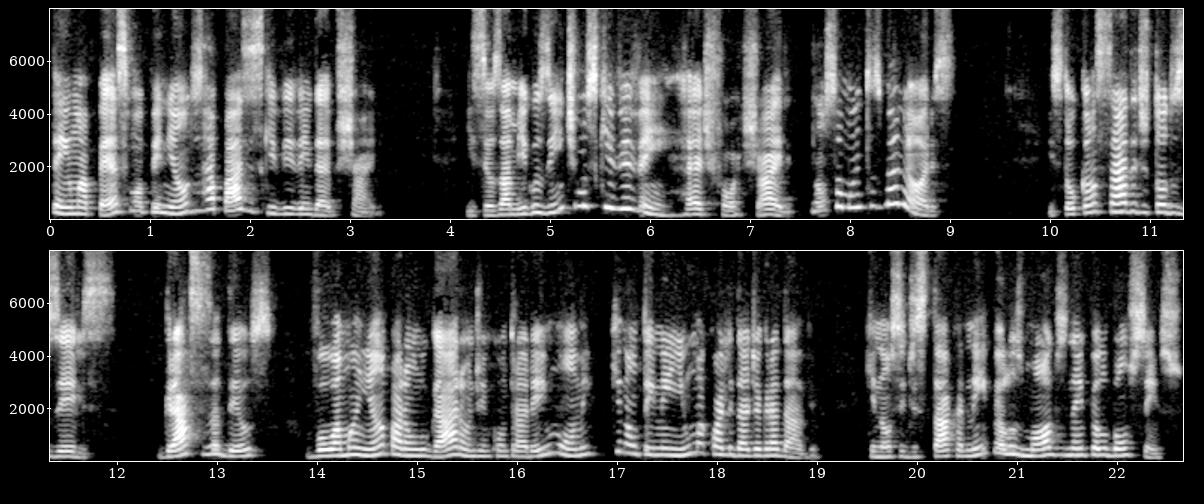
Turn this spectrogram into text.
tenho uma péssima opinião dos rapazes que vivem em Derbyshire. E seus amigos íntimos que vivem em Hertfordshire não são muitos melhores. Estou cansada de todos eles. Graças a Deus, vou amanhã para um lugar onde encontrarei um homem que não tem nenhuma qualidade agradável, que não se destaca nem pelos modos nem pelo bom senso.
